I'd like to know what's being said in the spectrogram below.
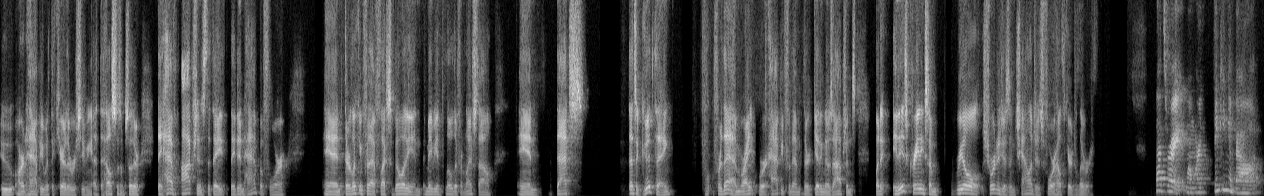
who aren't happy with the care they're receiving at the health system. So they're they have options that they they didn't have before, and they're looking for that flexibility and maybe a little different lifestyle, and that's that's a good thing for, for them, right? We're happy for them. They're getting those options, but it, it is creating some real shortages and challenges for healthcare delivery. That's right. When we're thinking about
